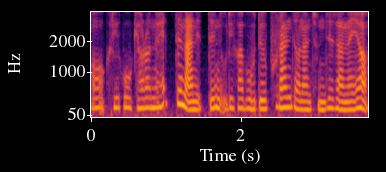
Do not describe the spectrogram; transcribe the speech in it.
어, 그리고 결혼을 했든 안 했든 우리가 모두 불완전한 존재잖아요.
